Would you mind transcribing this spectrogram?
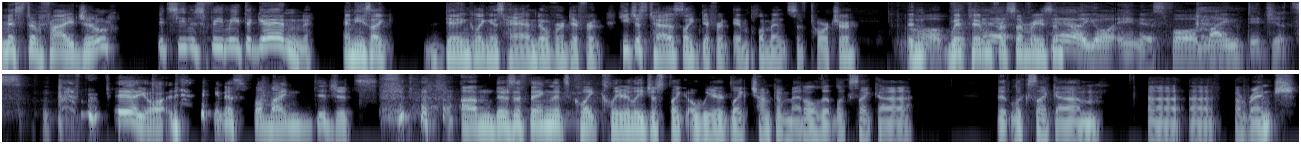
Mr. Vigil, it seems we meet again. And he's like dangling his hand over different, he just has like different implements of torture and Oh, with him for prepare- some reason. Prepare your anus for mine digits. Prepare your anus for mine digits. Um, there's a thing that's quite clearly just like a weird like chunk of metal that looks like a that looks like um uh, uh a wrench.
